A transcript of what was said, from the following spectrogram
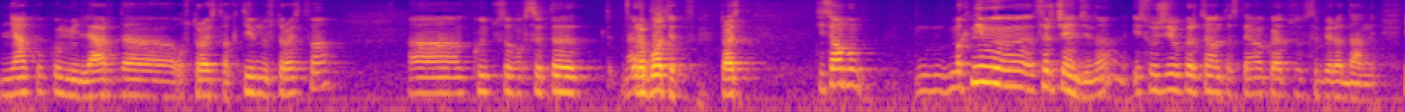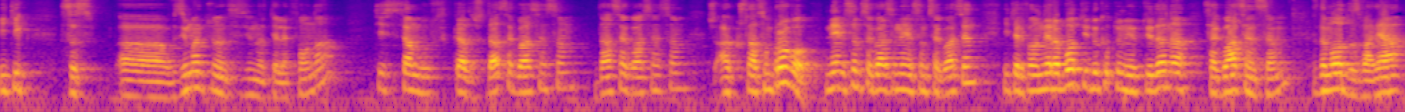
няколко милиарда устройства, активни устройства, а, които са в света, Да. работят. Тоест, ти само махни Search Engine и служи операционната система, която събира данни. И ти с а, взимането на си на телефона, ти само казваш, да, съгласен съм, да, съгласен съм. Ако аз съм пробвал, не, не съм съгласен, не, не съм съгласен и телефон не работи, докато не отида на съгласен съм, за да мога да звъня,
